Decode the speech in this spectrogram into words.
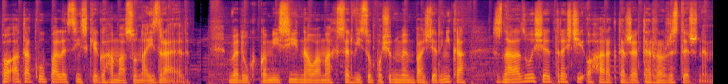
po ataku palestyńskiego Hamasu na Izrael. Według komisji na łamach serwisu po 7 października znalazły się treści o charakterze terrorystycznym.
